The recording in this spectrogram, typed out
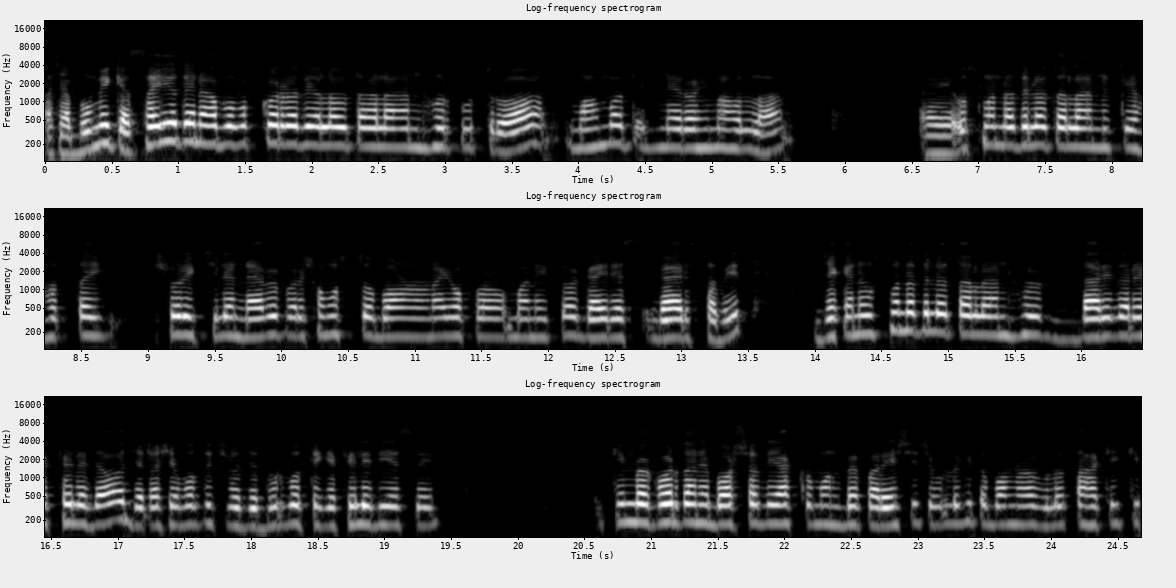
আচ্ছা ভূমিকা সাইয়্যিদানা আবু বকর রাদিয়াল্লাহু তাআলা আনহুর পুত্র মুহাম্মদ ইবনে রহিমাহুল্লাহ উসমান রাদিয়াল্লাহু তাআলা আনহুকে হত্যায় শরীক ছিলেন না ব্যাপারে সমস্ত বর্ণনায় অপ্রমাণিত গায়রে গায়ের সাবিত। যেখানে উসমান রাদিয়াল্লাহু তাআলা আনহুর দাঁড়ে, দাঁড়ে ফেলে দেওয়া যেটা সে বলতেছিল যে দুর্গ থেকে ফেলে দিয়েছে। কিংবা গর্দানে বর্ষা দিয়ে আক্রমণ ব্যাপারে এসেছে উল্লেখিত বর্ণনাগুলো কি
